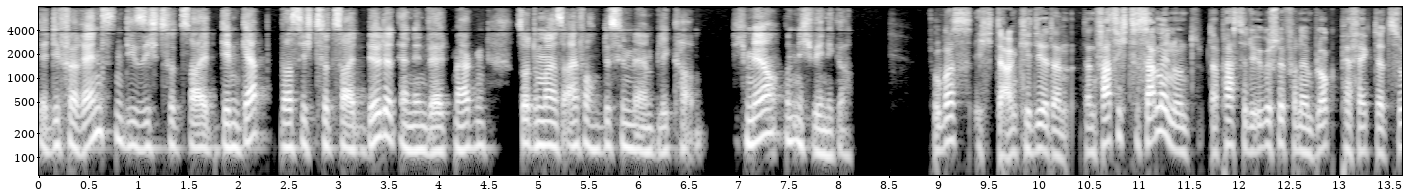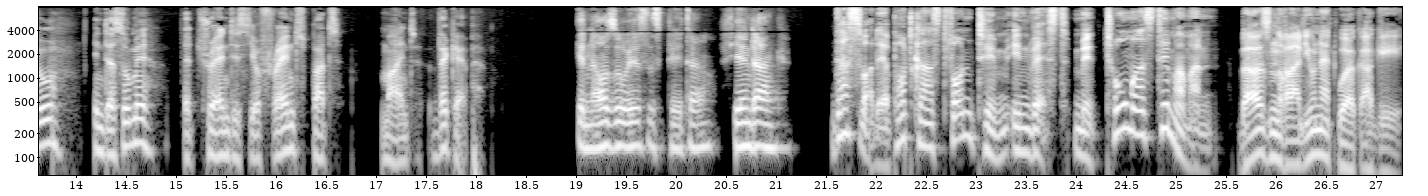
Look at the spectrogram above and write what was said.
der Differenzen, die sich zurzeit, dem Gap, was sich zurzeit bildet an den Weltmärkten, sollte man es einfach ein bisschen mehr im Blick haben. Nicht mehr und nicht weniger. Thomas, ich danke dir. Dann, dann fasse ich zusammen und da passt ja die Überschrift von dem Blog perfekt dazu. In der Summe, the trend is your friend, but mind the gap. Genau so ist es, Peter. Vielen Dank. Das war der Podcast von Tim Invest mit Thomas Timmermann. Börsenradio Network AG.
